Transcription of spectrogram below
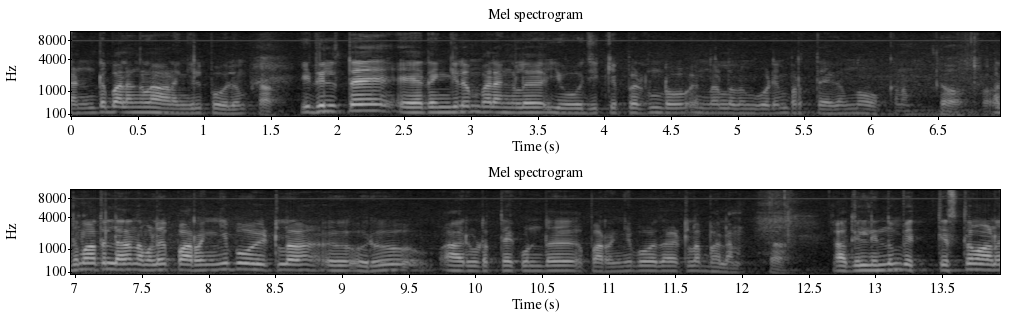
രണ്ട് ഫലങ്ങളാണെങ്കിൽ പോലും ഇതിലത്തെ ഏതെങ്കിലും ഫലങ്ങൾ യോജിക്കപ്പെടുന്നുണ്ടോ എന്നുള്ളതും കൂടിയും പ്രത്യേകം നോക്കണം. അതുമാത്രമല്ല നമ്മൾ പറഞ്ഞു പോയിട്ടുള്ള ഒരു ആരൂഢത്തെ കൊണ്ട് പറഞ്ഞു പോയതായിട്ടുള്ള ഫലം. അതിൽ നിന്നും വ്യത്യസ്തമാണ്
